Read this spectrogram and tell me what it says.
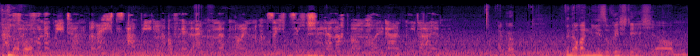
Nach aber 500 Metern rechts abbiegen auf L169 Schildernach Baumholder Niederalm. Danke. Bin aber nie so richtig, ähm,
